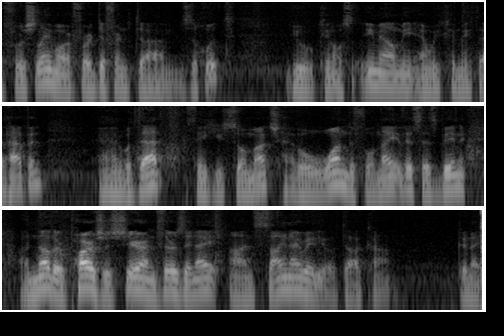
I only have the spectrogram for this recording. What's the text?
for Shalem, or for a different um, you can also email me and we can make that happen. And with that, thank you so much. Have a wonderful night. This has been another Parsha Share on Thursday night on SinaiRadio.com. Good night.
